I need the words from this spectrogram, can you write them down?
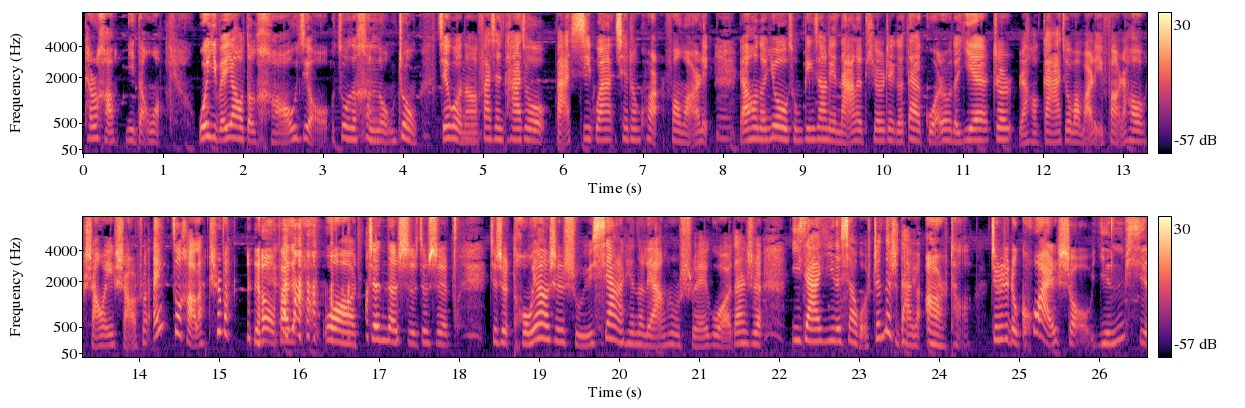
他说好，你等我。我以为要等好久，做的很嗯隆重，结果呢，嗯发现他就把西瓜切成块儿放碗里，嗯然后呢，嗯又从冰箱里拿了贴儿这个带果肉的椰汁儿，然后嘎就往碗里一放，然后赏我一勺，说：“哎，做好了，吃吧。”然后我发现，哇，真的是就是就是同样是属于夏天的两种水果，但是一加一的效果真的是大于二的。就是这种快手饮品，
